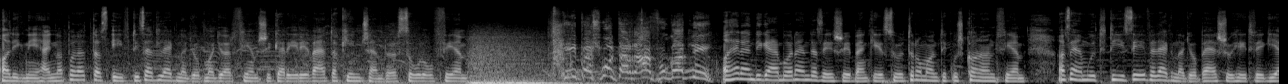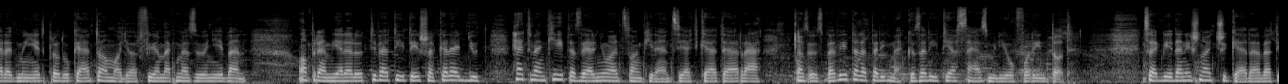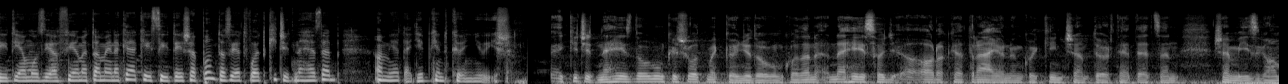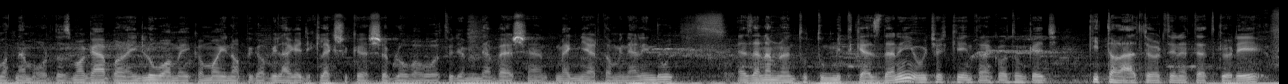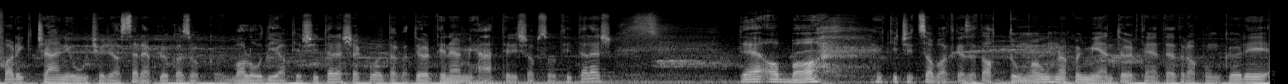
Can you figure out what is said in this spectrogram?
Alig néhány nap alatt az évtized legnagyobb magyar film sikerévé vált a Kincsemről szóló film. Képes voltál ráfogadni? A Herendi Gábor rendezésében készült romantikus kalandfilm az elmúlt tíz év legnagyobb első hétvégi eredményét produkálta a magyar filmek mezőnyében. A premier előtti vetítésekkel együtt 72.089 jegy kelt el rá, az összbevétele pedig megközelíti a 100 millió forintot. Cegvéden is nagy sikerrel vetíti a mozi a filmet, amelynek elkészítése pont azért volt kicsit nehezebb, amiért egyébként könnyű is. Egy kicsit nehéz dolgunk is volt, meg könnyű dolgunk volt. Nehéz, hogy arra kell rájönnünk, hogy kincsem történet egyszerűen semmi izgalmat nem hordoz magában. Egy ló, amelyik a mai napig a világ egyik legsikeresebb lóva volt, ugye minden versenyt megnyert, amin elindult. Ezzel nem nagyon tudtunk mit kezdeni, úgyhogy kénytelenek voltunk egy kitalált történetet köré farigcsálni, úgy, hogy a szereplők azok valódiak és hitelesek voltak, a történelmi háttér is abszolút hiteles, de abba egy kicsit szabad kezet adtunk magunknak, hogy milyen történetet rakunk köré.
